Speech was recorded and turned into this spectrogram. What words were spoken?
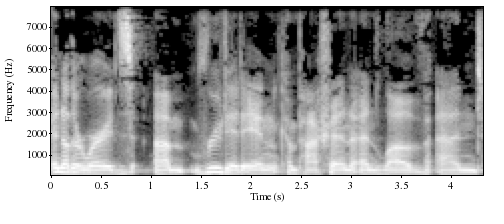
In other words, um, rooted in compassion and love and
